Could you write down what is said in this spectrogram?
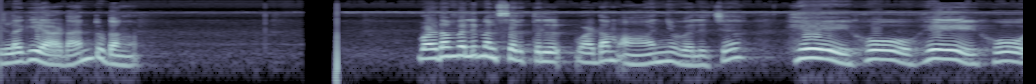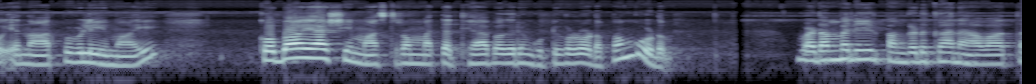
ഇളകിയാടാൻ തുടങ്ങും. വടംവലി മത്സരത്തിൽ വടം ആഞ്ഞു വലിച്ച് ഹേ ഹോ ഹേ ഹോ എന്ന ആർപ്പുവിളിയുമായി കൊബായാഷി മാസ്റ്ററും മറ്റധ്യാപകരും കുട്ടികളോടൊപ്പം കൂടും. വടംവലിയിൽ പങ്കെടുക്കാനാവാത്ത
